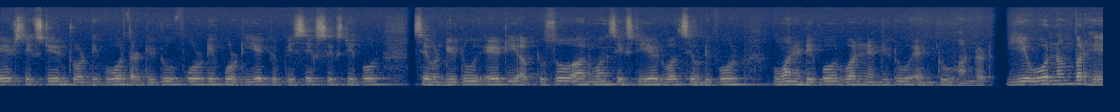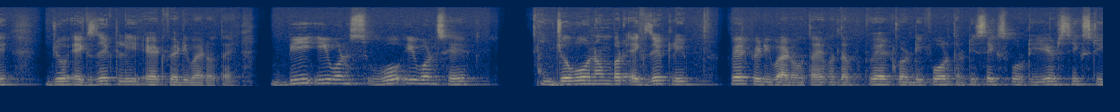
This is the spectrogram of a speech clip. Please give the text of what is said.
Eight sixteen twenty four thirty two forty forty eight fifty six sixty four seventy two eighty up to so on one sixty eight one seventy four one eighty four one ninety two and two hundred ये वो नंबर है जो एग्जैक्टली एट पे डिवाइड होता है। बी इवेंट्स वो इवेंट्स है जो वो नंबर एग्जैक्टली ट्वेल्व पे डिवाइड होता है मतलब twelve twenty four thirty six forty eight sixty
